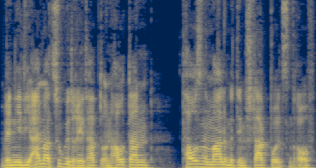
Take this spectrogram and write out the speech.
Wenn ihr die einmal zugedreht habt und haut dann tausende Male mit dem Schlagbolzen drauf,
